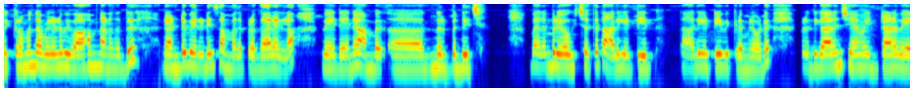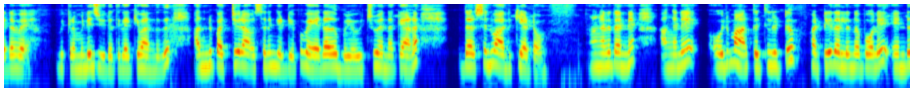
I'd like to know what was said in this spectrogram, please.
വിക്രമും തമ്മിലുള്ള വിവാഹം നടന്നത് രണ്ടുപേരുടെയും സമ്മതപ്രകാരമല്ല വേദേനെ അമ്പ നിർബന്ധിച്ച് ബലം പ്രയോഗിച്ചൊക്കെ താലി കെട്ടി താലി കെട്ടിയ വിക്രമിനോട് പ്രതികാരം ചെയ്യാൻ വേണ്ടിയിട്ടാണ് വേദ വിക്രമിന്റെ ജീവിതത്തിലേക്ക് വന്നത്. അതിന് പറ്റിയൊരു അവസരം കിട്ടിയപ്പോൾ വേദ അത് ഉപയോഗിച്ചു എന്നൊക്കെയാണ് ദർശൻ വാദിക്കുക കേട്ടോ. അങ്ങനെ തന്നെ അങ്ങനെ ഒരു മാർക്കറ്റിലിട്ട് പട്ടിയെ തല്ലുന്ന പോലെ എന്റെ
